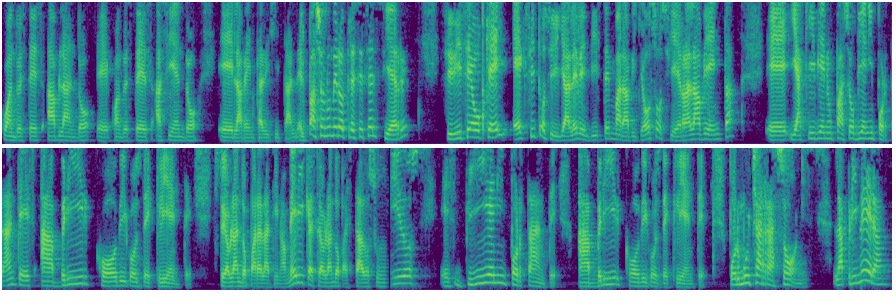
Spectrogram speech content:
cuando estés hablando, eh, cuando estés haciendo eh, la venta digital. El paso número tres es el cierre. Si dice, ok, éxito, si ya le vendiste, maravilloso, cierra la venta. Eh, y aquí viene un paso bien importante, es abrir códigos de cliente. Estoy hablando para Latinoamérica, estoy hablando para Estados Unidos. Es bien importante abrir códigos de cliente por muchas razones. La primera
